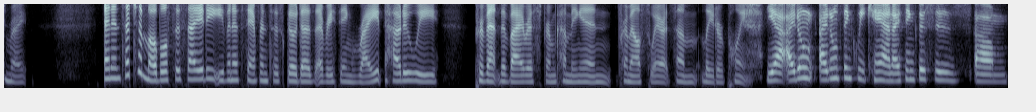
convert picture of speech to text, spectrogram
Right. And in such a mobile society, even if San Francisco does everything right, how do we prevent the virus from coming in from elsewhere at some later point? Yeah, I don't I don't think we can. I think this is um,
